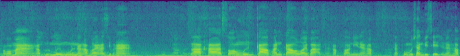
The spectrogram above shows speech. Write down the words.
คาวาม่าครับรุ่นมือหมุนนะครับ 155 ราคา 29,900 บาทนะครับ ตอนนี้นะครับจัดโปรโมชั่นพิเศษอยู่นะครับ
